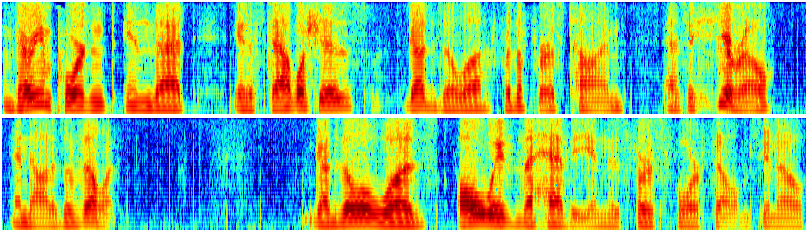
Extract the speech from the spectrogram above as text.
very important in that it establishes Godzilla for the first time as a hero and not as a villain. Godzilla was always the heavy in his first four films. You know,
